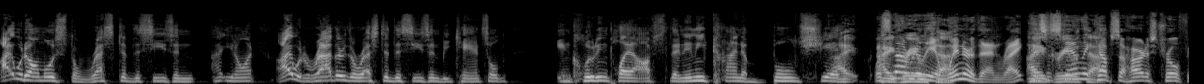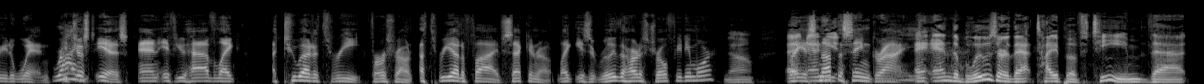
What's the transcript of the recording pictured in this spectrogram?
I would almost the rest of the season. I- You know what? I would rather the rest of the season be canceled, including playoffs, than any kind of bullshit. I, Well, I it's not really with a that. winner then, right? I Because the Stanley that. Cup's the hardest trophy to win. Right. It just is. And if you have like a two out of three first round, a three out of five second round, like is it really the hardest trophy anymore? No, Like And- it's and not you- the same grind. And, and the Blues are that type of team that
